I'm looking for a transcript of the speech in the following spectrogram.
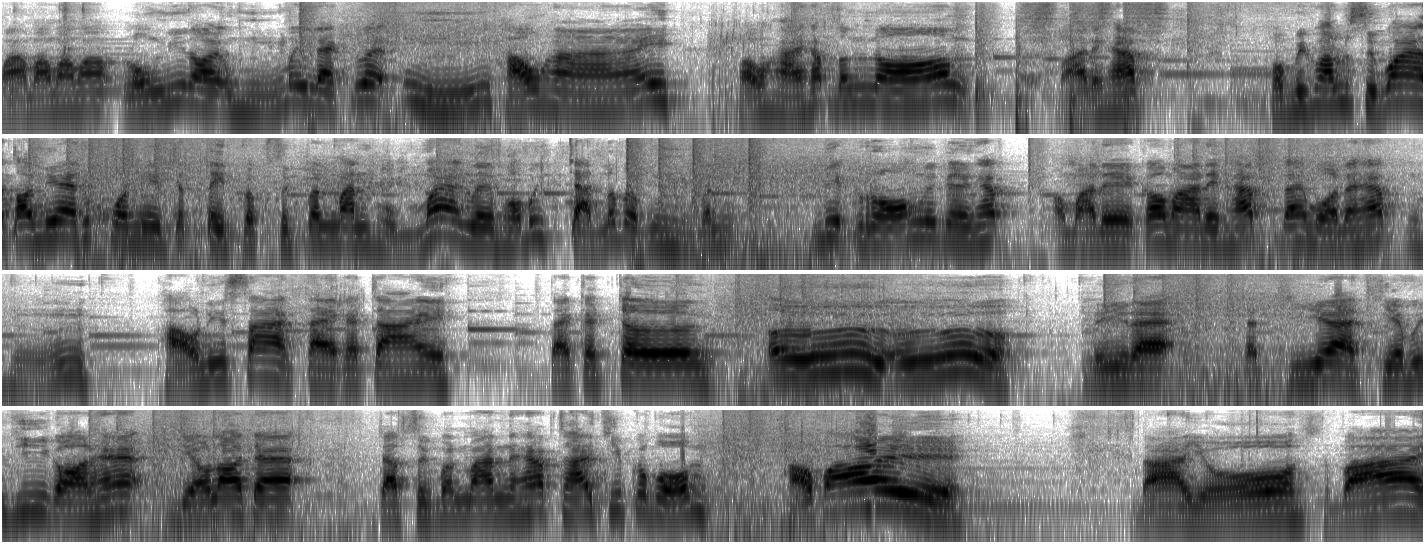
มามามามาลงนี่หน่อยอื้อหือไม่แหลกด้วยอือเผาหายเผาหายครับน้องๆมาเลยครับ ผมมีความรู้สึกว่าตอนนี้ทุกคนเนี่ยจะติดแบบศึกมันๆผมมากเลยเพราะไม่จัดแล้วแบบมันเรียกร้องเหลือเกินครับ เอามาเดก็มาเลยครับ ได้หมดนะครับอือเผานี่ซากแตกกระจาย แตกกระเจิง เออเออนี่แหละจัดเคลียร์เคลียร์พื้นที่ก่อนฮะ เดี๋ยวเราจะจัดศึกมันๆนะครับท้ายคลิปครับผมเผาไป ได้อยู่สบาย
